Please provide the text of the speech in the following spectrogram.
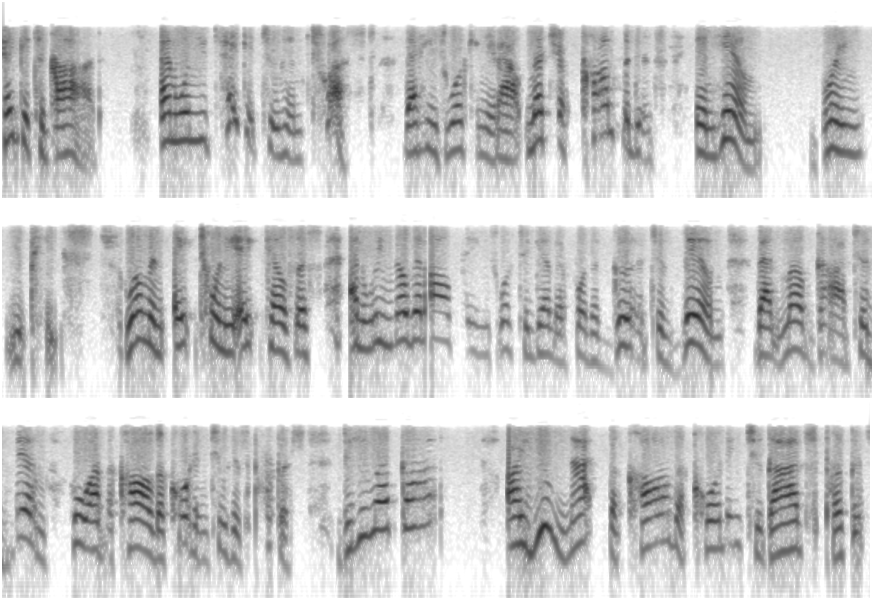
Take it to God. And when you take it to Him, trust that He's working it out. Let your confidence in Him bring you peace. Romans 8:28 tells us, and we know that all things work together for the good to them that love God, to them who are the called according to his purpose. Do you love God? Are you not the called according to God's purpose?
